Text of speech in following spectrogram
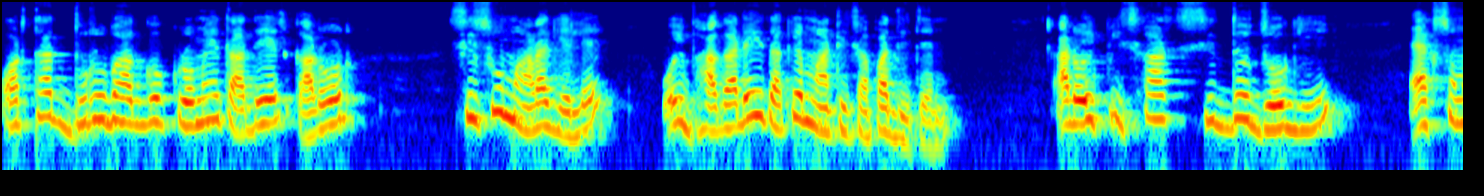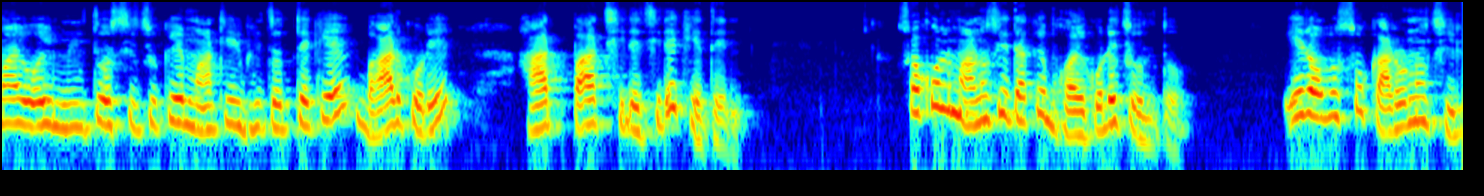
অর্থাৎ দুর্ভাগ্যক্রমে তাদের কারোর শিশু মারা গেলে ওই ভাগাড়েই তাকে মাটি চাপা দিতেন। আর ওই পিসাচ সিদ্ধ যোগী একসময় ওই মৃত শিশুকে মাটির ভিতর থেকে বার করে হাত পা ছিঁড়ে ছিঁড়ে খেতেন। সকল মানুষই তাকে ভয় করে চলত। এর অবশ্য কারণও ছিল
